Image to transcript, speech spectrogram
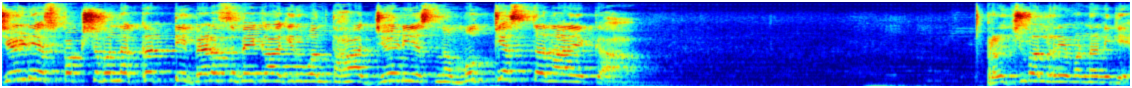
ಜೆ ಡಿ ಎಸ್ ಪಕ್ಷವನ್ನ ಕಟ್ಟಿ ಬೆಳೆಸಬೇಕಾಗಿರುವಂತಹ ಜೆ ಡಿ ಎಸ್ನ ಮುಖ್ಯಸ್ಥ ನಾಯಕ ಪ್ರಜ್ವಲ್ ರೇವಣ್ಣನಿಗೆ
